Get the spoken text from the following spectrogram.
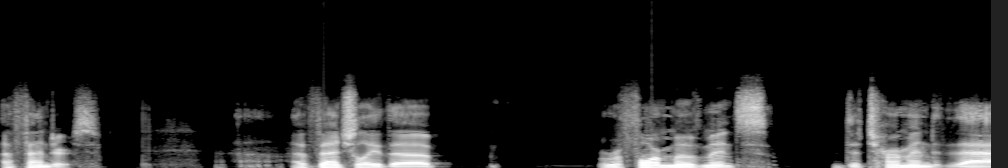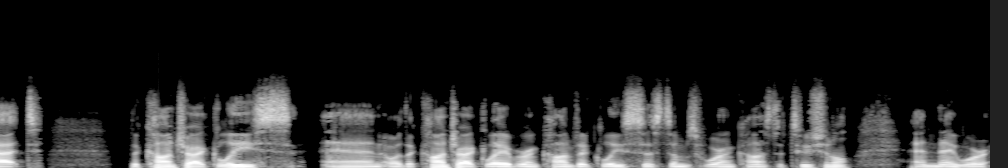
offenders. Uh, eventually, the reform movements determined that the contract lease and or the contract labor and convict lease systems were unconstitutional and they were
